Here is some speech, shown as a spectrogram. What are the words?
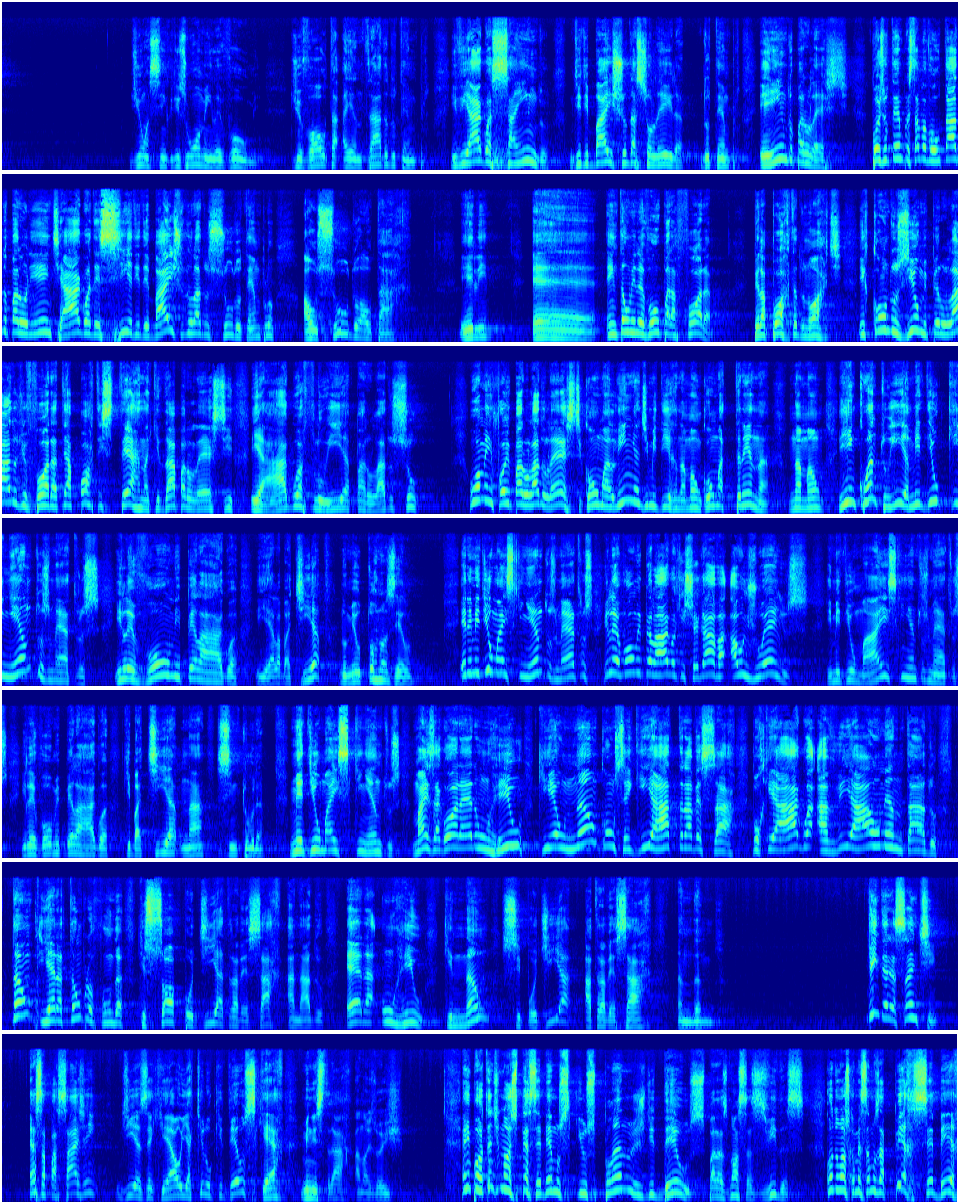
de 1 a 5, diz: O homem levou-me de volta à entrada do templo, e vi água saindo de debaixo da soleira do templo e indo para o leste. Pois o templo estava voltado para o oriente, a água descia de debaixo do lado sul do templo ao sul do altar. Ele é, então me levou para fora, pela porta do norte, e conduziu-me pelo lado de fora até a porta externa que dá para o leste, e a água fluía para o lado sul. O homem foi para o lado leste com uma linha de medir na mão, com uma trena na mão, e enquanto ia, mediu 500 metros e levou-me pela água, e ela batia no meu tornozelo. Ele mediu mais 500 metros e levou-me pela água que chegava aos joelhos e mediu mais 500 metros e levou-me pela água que batia na cintura. Mediu mais 500, mas agora era um rio que eu não conseguia atravessar, porque a água havia aumentado tão e era tão profunda que só podia atravessar a nado. Era um rio que não se podia atravessar andando. Que interessante essa passagem de Ezequiel e aquilo que Deus quer ministrar a nós hoje. É importante nós percebemos que os planos de Deus para as nossas vidas, quando nós começamos a perceber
